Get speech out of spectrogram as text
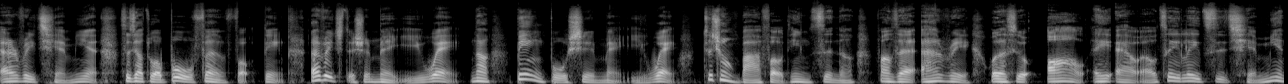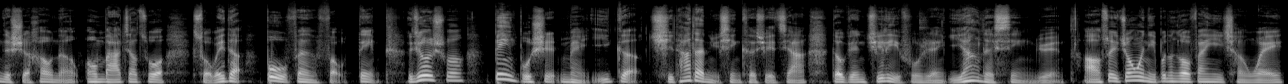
every 前面，这叫做部分否定。every 指的是每一位，那并不是每一位。这种把否定字呢放在 every 或者是 all a l l 这一类字前面的时候呢，我们把它叫做所谓的部分否定。也就是说。并不是每一个其他的女性科学家都跟居里夫人一样的幸运啊，所以中文你不能够翻译成为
